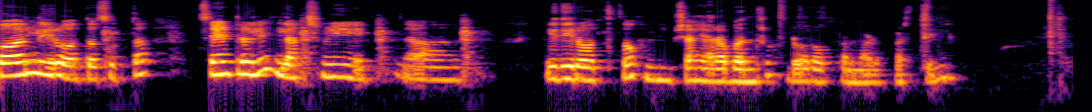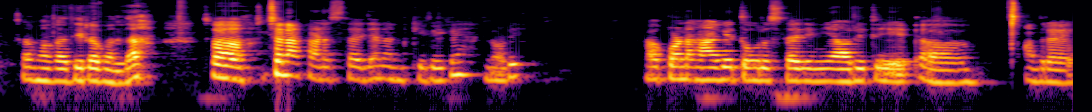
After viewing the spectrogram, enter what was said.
ಪರ್ಲ್ ಇರುವಂಥ ಸುತ್ತ. ಸೆಂಟ್ರಲ್ಲಿ ಲಕ್ಷ್ಮಿ ಇದಿರೋವಂಥದ್ದು ಒಂದು ನಿಮಿಷ, ಯಾರೋ ಬಂದರು ಡೋರ್ ಓಪನ್ ಮಾಡಿ, ಬರ್ತೀನಿ. ಸೊ ಮಗದಿರೋ ಬಂದ. ಸೊ ಚೆನ್ನಾಗಿ ಕಾಣಿಸ್ತಾ ಇದೆ ನನ್ನ ಕಿವಿಗೆ, ನೋಡಿ. ಹಾಕೊಂಡು ಹಾಗೆ ತೋರಿಸ್ತಾ ಇದ್ದೀನಿ ಯಾವ ರೀತಿ ಅಂದರೆ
